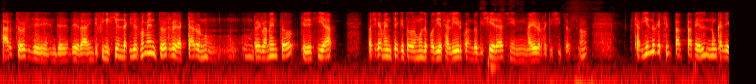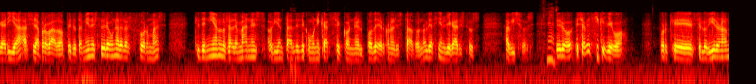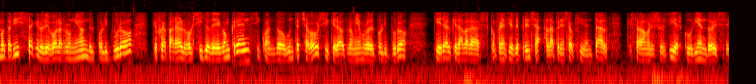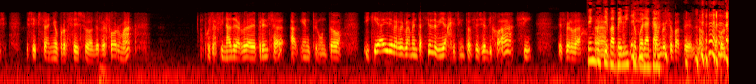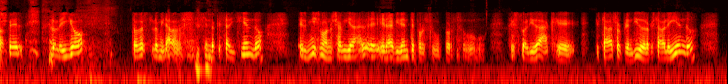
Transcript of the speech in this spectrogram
hartos de, de- de la indefinición de aquellos momentos, redactaron un, un reglamento que decía básicamente que todo el mundo podía salir cuando quisiera sin mayores requisitos, ¿no? Sabiendo que este pa- papel nunca llegaría a ser aprobado, pero también esto era una de las formas que tenían los alemanes orientales de comunicarse con el poder, con el Estado. No le hacían llegar estos avisos. Claro. Pero esa vez sí que llegó, porque se lo dieron al motorista que lo llevó a la reunión del Politburo, que fue a parar al bolsillo de Egon Krenz, y cuando Gunther Schabowski, que era otro miembro del Politburo, que era el que daba las conferencias de prensa a la prensa occidental, que estábamos esos días cubriendo ese, ese extraño proceso de reforma, pues al final de la rueda de prensa alguien preguntó, ¿y qué hay de la reglamentación de viajes? Y entonces él dijo, ah, sí, es verdad. Tengo Ah, este papelito por acá. Tengo ese papel, ¿no? Sacó el papel, lo leyó, todos lo mirábamos diciendo qué está diciendo, él mismo no sabía, eh, era evidente por su, por su gestualidad que, que estaba sorprendido de lo que estaba leyendo.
